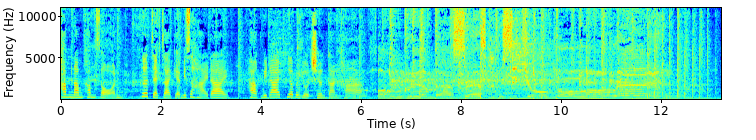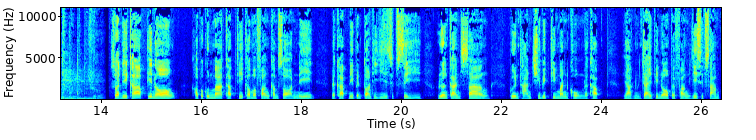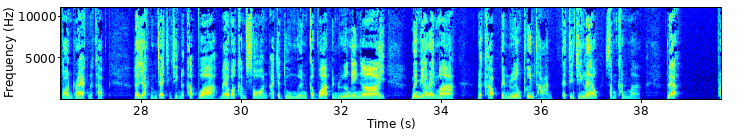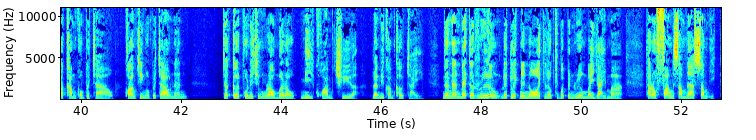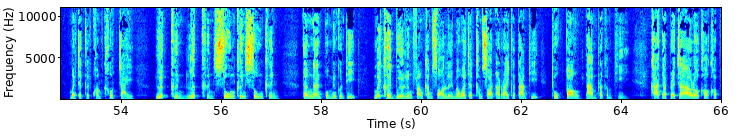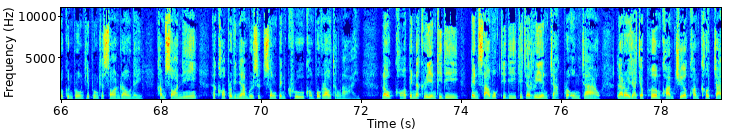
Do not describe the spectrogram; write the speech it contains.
ทำนำคำสอนเพื่อแจกจ่ายแก่มิสหายได้ หากไม่ได้เพื่อประโยชน์เชิงการค้า สวัสดีครับ พี่น้องขอบพระคุณมากครับที่เข้ามาฟังคำสอนนี้นะครับ นี่เป็นตอนที่ 24 เรื่องการสร้างพื้นฐานชีวิตที่มั่นคงนะครับ อยากหนุนใจให้พี่น้องไปฟัง 23 ตอนแรกนะครับ และอยากหนุนใจจริง ๆนะครับว่าแม้ว่าคำสอนอาจจะดูเหมือนกับว่าเป็นเรื่องง่าย ๆ ไม่มีอะไรมากนะครับ เป็นเรื่องพื้นฐานแต่จริง ๆ แล้วสำคัญมาก และพระคำของพระเจ้า ความจริงของพระเจ้านั้น จะเกิดผลในชีวิตของเราเมื่อเรามีความเชื่อและมีความเข้าใจ ดังนั้นแม้แต่เรื่องเล็ก ๆ น้อยๆที่เราคิดว่าเป็นเรื่องไม่ใหญ่มาก ถ้าเราฟังซ้ำแล้วซ้ำอีก มันจะเกิดความเข้าใจ ลึกขึ้นลึกขึ้นสูงขึ้นสูงขึ้น ดังนั้นผมเป็นคนที่ไม่เคยเบื่อเรื่องฟังคำสอนเลย ไม่ว่าจะคำสอนอะไรก็ตามที่ถูกต้องตามพระคัมภีร์ข้าแต่พระเจ้าเราขอขอบพระคุณพระองค์ที่พระองค์จะสอนเราในคำสอนนี้ และขอพระวิญญาณบริสุทธิ์ทรงเป็นครูของพวกเราทั้งหลาย เราขอเป็นนักเรียนที่ดี เป็นสาวกที่ดีที่จะเรียนจากพระองค์เจ้า และเราอยากจะเพิ่มความเชื่อความเข้าใจ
